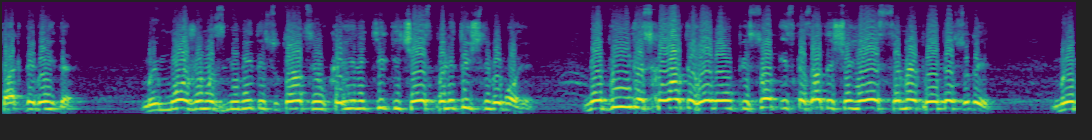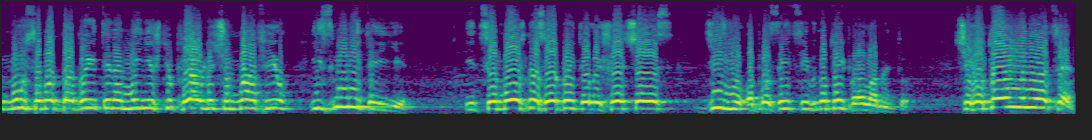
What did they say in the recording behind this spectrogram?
так не вийде. Ми можемо змінити ситуацію в країні тільки через політичні вимоги. Не вийде сховати голову в пісок і сказати, що ЄС саме прийде сюди. Ми мусимо давити на нинішню правлячу мафію і змінити її. І це можна зробити лише через дію опозиції внутрі парламенту. Чи готові вони на це?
